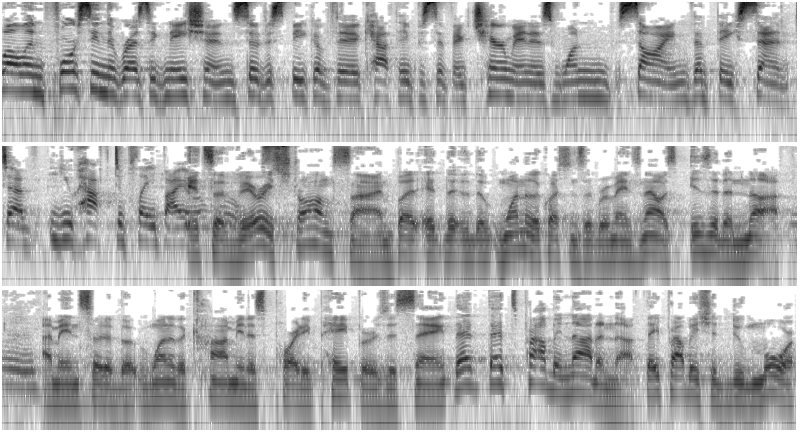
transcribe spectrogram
Well, enforcing the resignation, so to speak, of the Cathay Pacific chairman is one sign that they sent of you have to play by our It's a rules. very strong sign, but it, the, the, one of the questions that remains now is, is it enough? Mm. I mean, sort of the, one of the Communist Party papers is saying that that's probably not enough. They probably should do more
